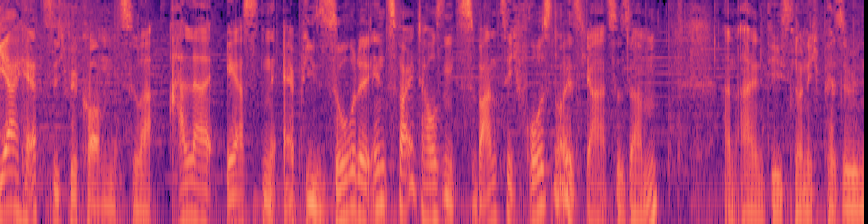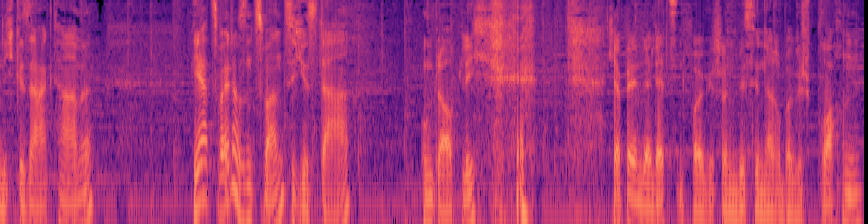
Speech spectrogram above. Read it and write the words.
Ja, herzlich willkommen zur allerersten Episode in 2020. Frohes neues Jahr zusammen. An allen, die es noch nicht persönlich gesagt habe. Ja, 2020 ist da. Unglaublich. Ich habe ja in der letzten Folge schon ein bisschen darüber gesprochen,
